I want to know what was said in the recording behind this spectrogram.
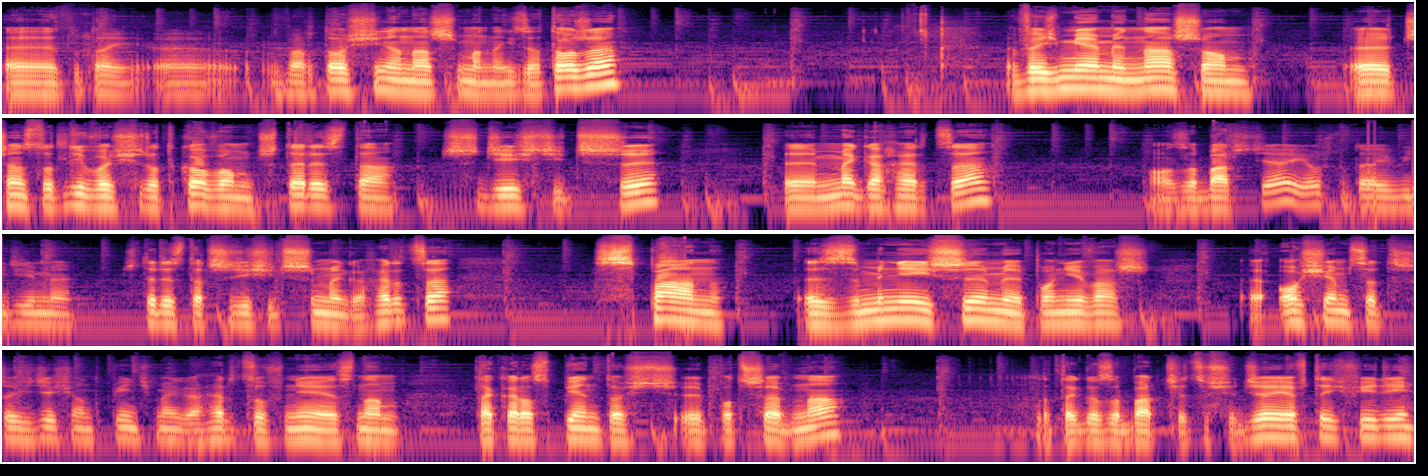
e, tutaj e, wartości na naszym analizatorze. Weźmiemy naszą e, częstotliwość środkową 433 e, MHz. O, zobaczcie, już tutaj widzimy 433 MHz. Span zmniejszymy, ponieważ e, 865 MHz nie jest nam taka rozpiętość e, potrzebna. Dlatego zobaczcie, co się dzieje w tej chwili.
